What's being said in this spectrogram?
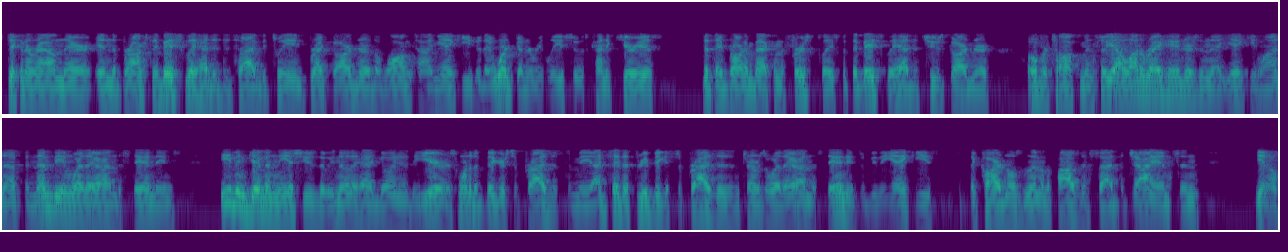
sticking around there in the Bronx. They basically had to decide between Brett Gardner, the longtime Yankee, who they weren't going to release. It was kind of curious that they brought him back in the first place, but they basically had to choose Gardner over Tauchman. So yeah, a lot of right-handers in that Yankee lineup, and them being where they are in the standings, even given the issues that we know they had going into the year, is one of the bigger surprises to me. I'd say the three biggest surprises in terms of where they are in the standings would be the Yankees, the Cardinals, and then on the positive side, the Giants. And you know,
